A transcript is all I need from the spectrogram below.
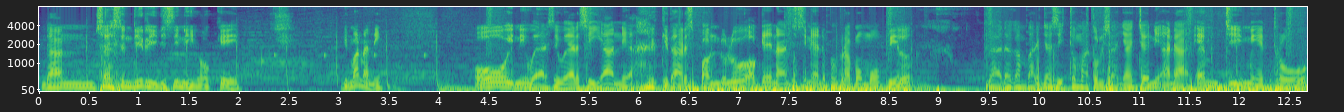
Dan saya sendiri di sini oke. Okay. gimana nih? Oh ini WRC WRC-an ya. Kita respon dulu oke. Okay, nah di sini ada beberapa mobil. Nggak ada gambarnya sih cuma tulisannya aja. Ini ada MG Metro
